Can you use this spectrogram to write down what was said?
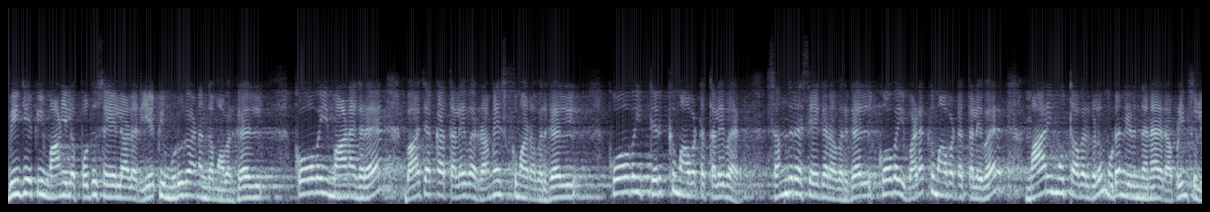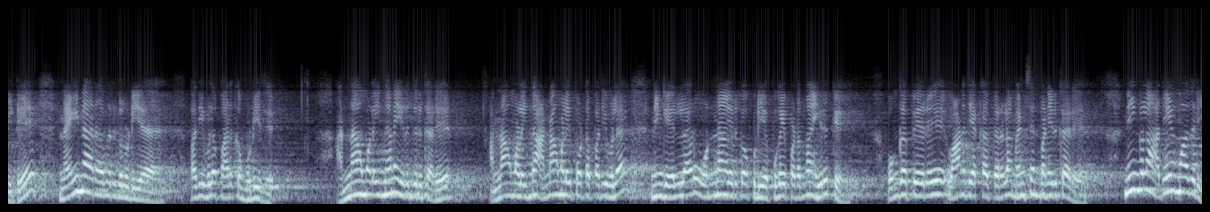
பிஜேபி மாநில பொதுச் செயலாளர் ஏபி முருகானந்தம் அவர்கள் கோவை மாநகர பாஜக தலைவர் ரமேஷ்குமார் அவர்கள் கோவை தெற்கு மாவட்ட தலைவர் சந்திரசேகர் அவர்கள் கோவை வடக்கு மாவட்ட தலைவர் மாரிமுத்து அவர்களும் உடன் இருந்தனர் அப்படின்னு சொல்லிட்டு நயினார் அவர்களுடைய பதிவில் பார்க்க முடியுது. அண்ணாமலை தானே இருந்திருக்காரு. அண்ணாமலை தான் அண்ணாமலை போட்ட பதிவில் நீங்கள் எல்லாரும் ஒன்றா இருக்கக்கூடிய புகைப்படம் தான் இருக்குது உங்கள் பேர் வானதி அக்கா பேரெல்லாம் மென்ஷன் பண்ணியிருக்காரு. நீங்களும் அதே மாதிரி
